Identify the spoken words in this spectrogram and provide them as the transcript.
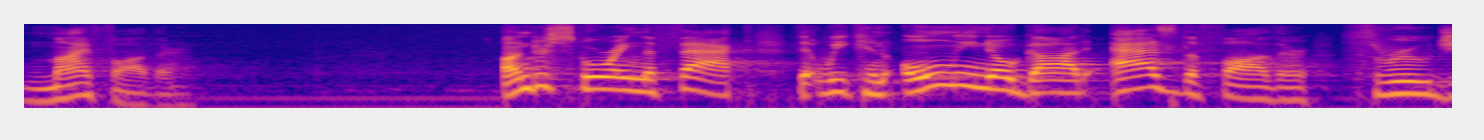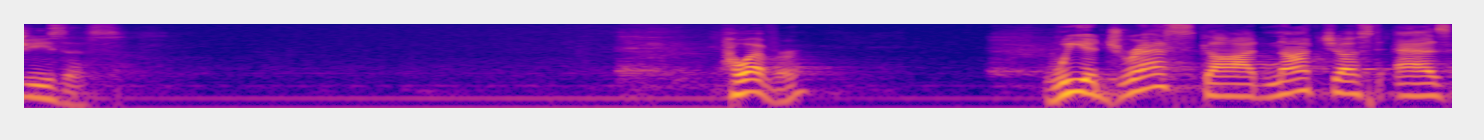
my Father. Underscoring the fact that we can only know God as the Father through Jesus. However, we address God not just as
